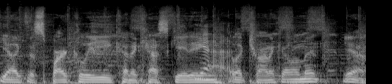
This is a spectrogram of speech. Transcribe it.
Yeah, like the sparkly kind of cascading Yeah. electronic element. Yeah.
